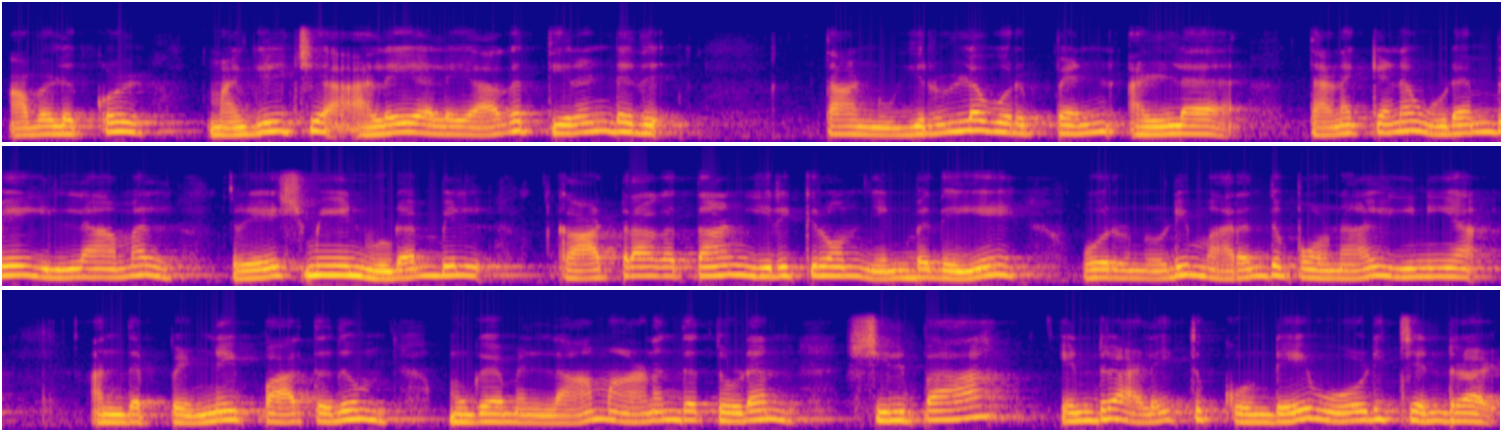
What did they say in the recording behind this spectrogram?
அவளுக்குள் மகிழ்ச்சி அலை அலையாக திரண்டது. தான் உயிருள்ள ஒரு பெண் அல்ல. தனக்கென உடம்பே இல்லாமல் ரேஷ்மியின் உடம்பில் காற்றாகத்தான் இருக்கிறோம் என்பதையே ஒரு நொடி மறந்து போனாள் இனியா. அந்த பெண்ணை பார்த்ததும் முகமெல்லாம் ஆனந்தத்துடன் ஷில்பா என்று அழைத்து கொண்டே ஓடிச் சென்றாள்.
